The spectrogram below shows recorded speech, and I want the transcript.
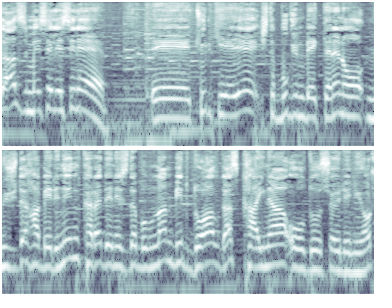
doğalgaz meselesine. Ee, Türkiye'ye işte bugün beklenen o müjde haberinin Karadeniz'de bulunan bir doğalgaz kaynağı olduğu söyleniyor.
